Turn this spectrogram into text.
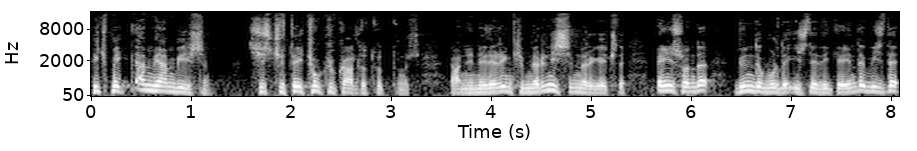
hiç beklenmeyen bir isim. Siz çıtayı çok yukarıda tuttunuz. Yani nelerin kimlerin isimleri geçti. En sonunda dün de burada izledik yayında. Biz de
